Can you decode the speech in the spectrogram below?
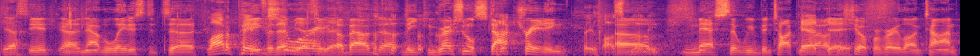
Yeah. See it? Uh, now the latest. It's a lot of pain big for them story yesterday. about uh, the congressional stock trading They lost um, money. mess that we've been talking Bad about on this show for a very long time.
